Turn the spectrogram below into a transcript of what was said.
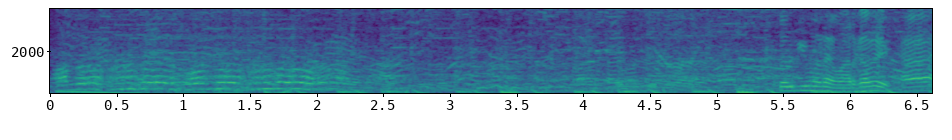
যা যা তোর কি মনে হয় মার খাবে হ্যাঁ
